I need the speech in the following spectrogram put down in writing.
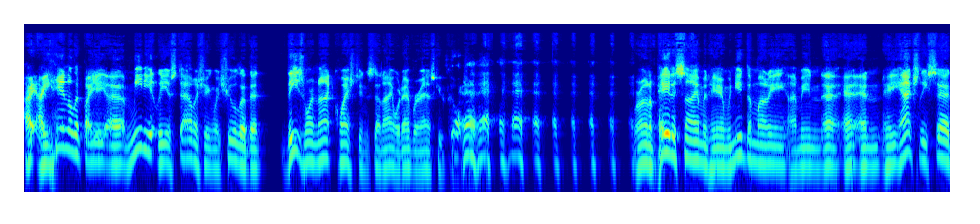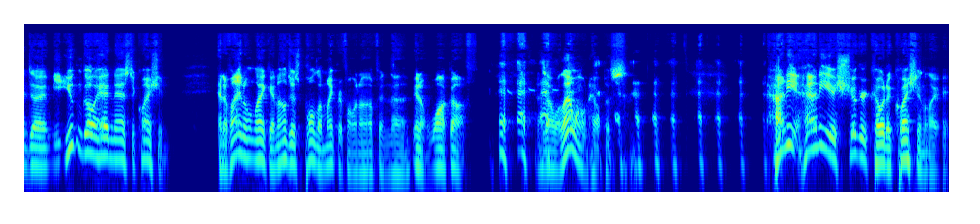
I, I handle it by uh, immediately establishing with Shula that these were not questions that I would ever ask you, We're on a paid assignment here. and We need the money. I mean, uh, and, and he actually said, uh, "You can go ahead and ask the question, and if I don't like it, I'll just pull the microphone off and uh, you know walk off." I thought, well, that won't help us. How do you how do you sugarcoat a question like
